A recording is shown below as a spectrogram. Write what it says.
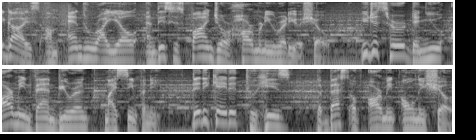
Hey guys, I'm Andrew Rayel and this is Find Your Harmony radio show. You just heard the new Armin van Buuren My Symphony, dedicated to his The Best of Armin Only show.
